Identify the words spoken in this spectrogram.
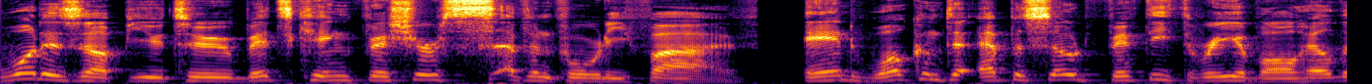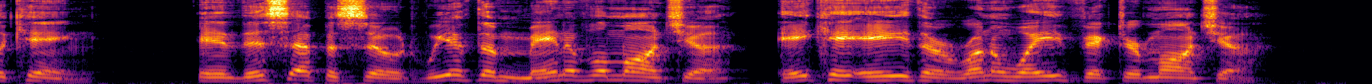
What is up, YouTube? It's Kingfisher745, and welcome to episode 53 of All Hail the King. In this episode, we have the Man of La Mancha, aka the runaway Victor Mancha.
